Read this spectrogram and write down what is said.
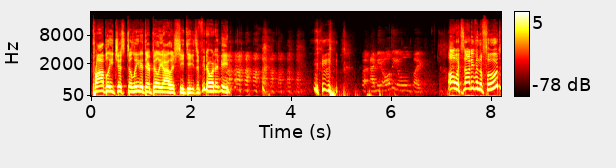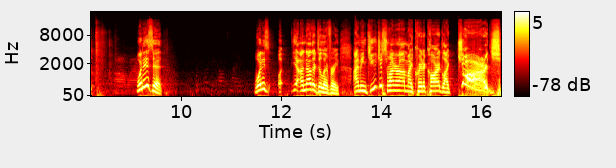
probably just deleted their Billie Eilish CDs, if you know what I mean. But I mean, all the old like Oh, it's not even the food? What is it? What is uh, yeah, another delivery. I mean, do you just run around my credit card like charge?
